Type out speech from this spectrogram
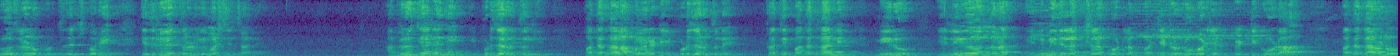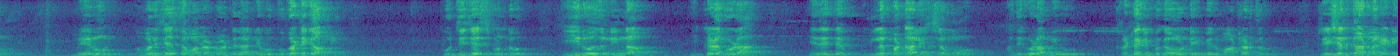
రోజులను గుర్తు తెచ్చుకొని ఎదుటి వ్యక్తులను విమర్శించాలి. అభివృద్ధి అనేది ఇప్పుడు జరుగుతుంది. పథకాల అమలు అనేవి ఇప్పుడు జరుగుతున్నాయి. ప్రతి పథకాన్ని మీరు ఎనిమిది వందల ఎనిమిది లక్షల కోట్ల బడ్జెట్లో బడ్జెట్ పెట్టి కూడా పథకాలను మేము అమలు చేస్తామన్నటువంటి దాన్ని ఒక్కొక్కటిగా పూర్తి చేసుకుంటూ ఈరోజు నిన్న ఇక్కడ కూడా ఏదైతే ఇళ్ళ పట్టాలు ఇచ్చామో అది కూడా మీకు కట్టగింపుగా ఉండి మీరు మాట్లాడుతున్నారు. రేషన్ కార్డులు అనేవి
